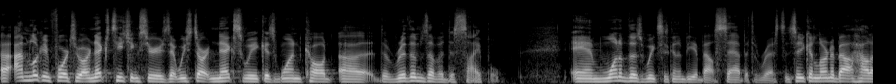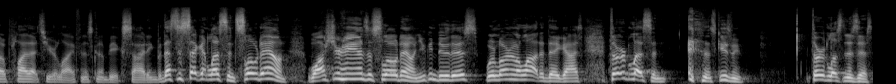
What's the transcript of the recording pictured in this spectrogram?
Uh, I'm looking forward to our next teaching series that we start next week is one called uh, The Rhythms of a Disciple. And one of those weeks is going to be about Sabbath rest. And so you can learn about how to apply that to your life, and it's going to be exciting. But that's the second lesson slow down. Wash your hands and slow down. You can do this. We're learning a lot today, guys. Third lesson, excuse me. Third lesson is this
